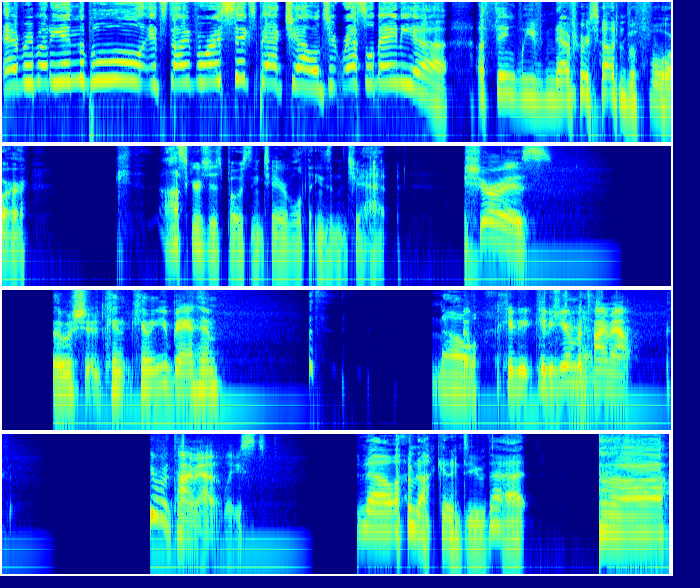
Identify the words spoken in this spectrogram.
Everybody in the pool! It's time for a six pack challenge at WrestleMania! A thing we've never done before. Oscar's just posting terrible things in the chat. Sure is. Should, can can you ban him? No. Can you can you give him a timeout? Give him a timeout at least. No, I'm not gonna do that. Uh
